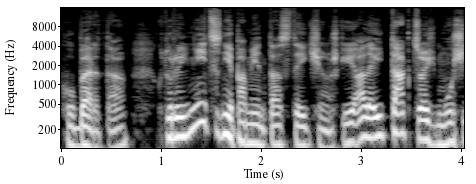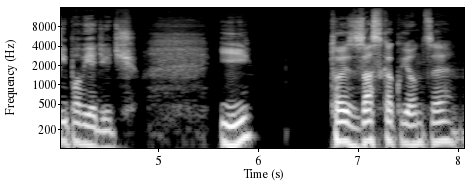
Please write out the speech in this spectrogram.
Huberta, który nic nie pamięta z tej książki, ale i tak coś musi powiedzieć. I to jest zaskakujące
